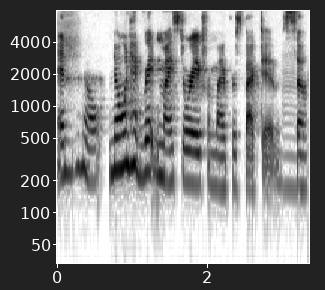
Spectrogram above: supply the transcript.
and you know, no one had written my story from my perspective. Mm. So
